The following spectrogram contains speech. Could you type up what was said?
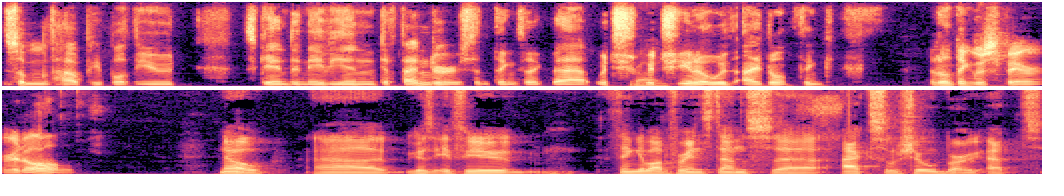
some of how people viewed Scandinavian defenders and things like that, which right. which you know I don't think I don't think was fair at all. No, uh, because if you think about, for instance, uh, Axel Sjoberg at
